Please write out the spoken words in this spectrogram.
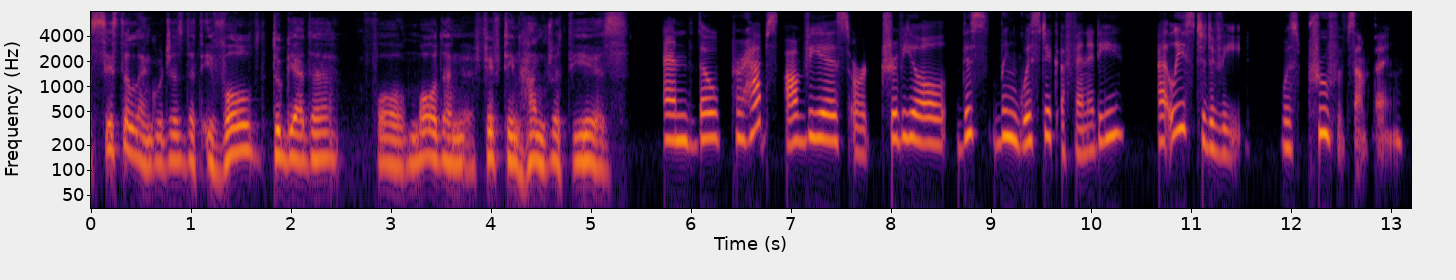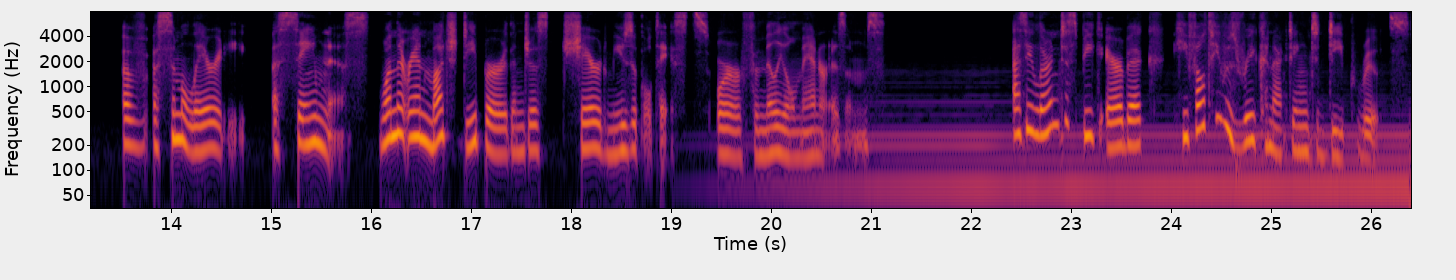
sister languages that evolved together for more than 1500 years. And though perhaps obvious or trivial, this linguistic affinity, at least to David, was proof of something, of a similarity, a sameness, one that ran much deeper than just shared musical tastes or familial mannerisms. As he learned to speak Arabic, he felt he was reconnecting to deep roots.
